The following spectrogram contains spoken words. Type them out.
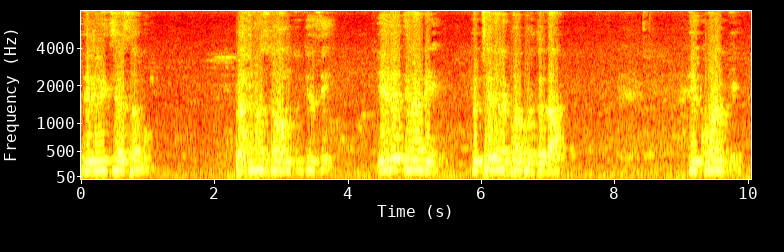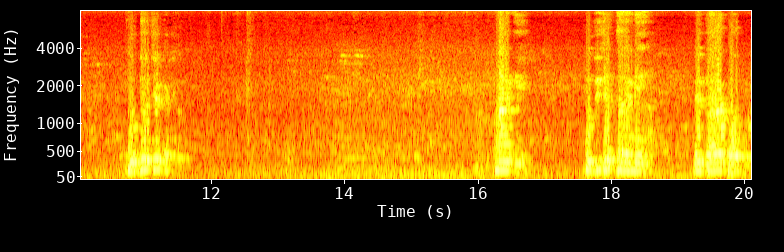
ఇది రిలీజ్ చేస్తాము. ప్రతి మనసుతో ఆలోచన చేసి ఏదైతే ఇలాంటి దుశ్చర్యలకు పాల్పడుతుందా ఈ కోడంకి బుద్ధి వచ్చేటట్లు మనకి బుద్ధి చెప్తారని మీ ద్వారా కోరుకుంటున్నాను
